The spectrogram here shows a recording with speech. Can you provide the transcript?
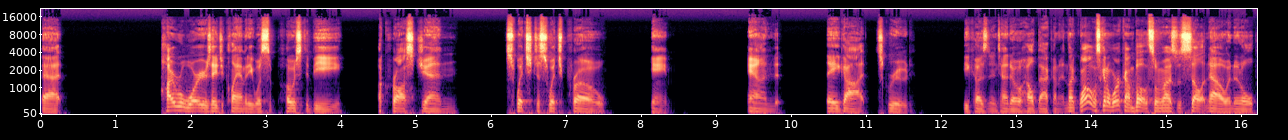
that Hyrule Warriors Age of Calamity was supposed to be a cross gen Switch to Switch Pro game. And they got screwed because Nintendo held back on it. And like, well, it's going to work on both, so we might as well sell it now, and it'll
